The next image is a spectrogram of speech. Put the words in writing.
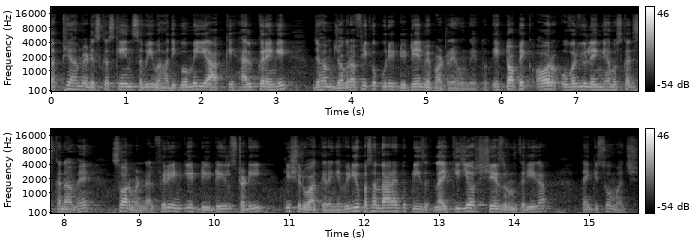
तथ्य हमने डिस्कस किए इन सभी महाद्वीपों में, ये आपकी हेल्प करेंगे जब हम जोग्राफी को पूरी डिटेल में पढ़ रहे होंगे। तो एक टॉपिक और ओवरव्यू लेंगे हम उसका, जिसका नाम है सौर मंडल। फिर इनकी डिटेल स्टडी की शुरुआत करेंगे। वीडियो पसंद आ रहे हैं तो प्लीज़ लाइक कीजिए और शेयर ज़रूर करिएगा। थैंक यू सो मच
